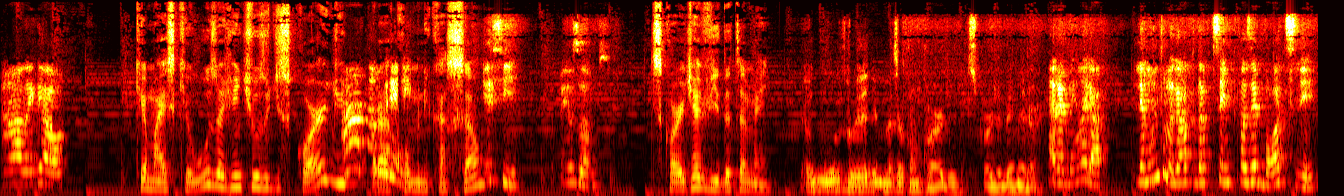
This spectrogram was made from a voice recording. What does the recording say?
Ah, legal. O que mais que eu uso? A gente usa o Discord Ah, para comunicação. Esse, também usamos. Discord é vida também. Eu não uso ele, mas eu concordo. O Discord é bem melhor. Cara, é bem legal. Ele é muito legal que dá pra sempre fazer bots nele.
